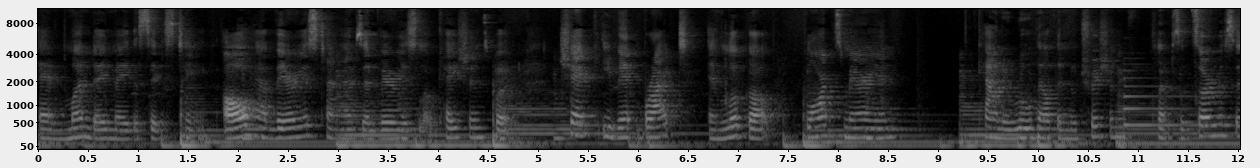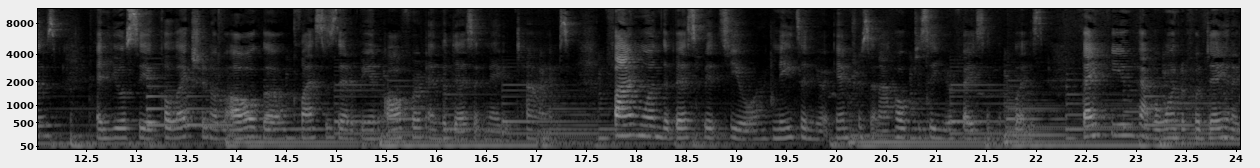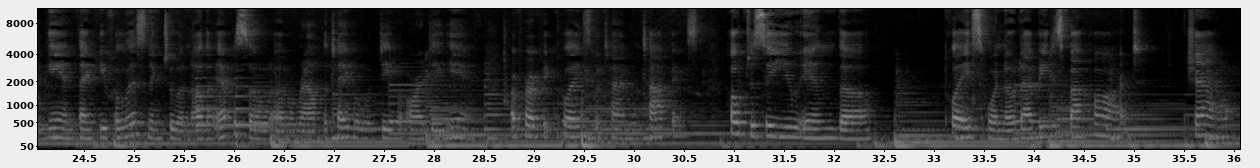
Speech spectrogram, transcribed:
and Monday, May the 16th. All have various times and various locations, but check Eventbrite and look up Florence Marion County Rural Health and Nutrition Clemson Services, and you'll see a collection of all the classes that are being offered and the designated times. Find one that best fits your needs and your interests, and I hope to see your face in the place. Thank you. Have a wonderful day. And again, thank you for listening to another episode of Around the Table with Diva RDN, a perfect place for timely topics. Hope to see you in the place for Know Diabetes by Heart. Ciao.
